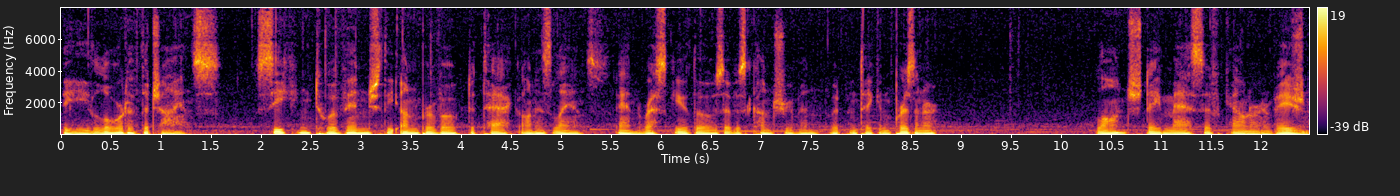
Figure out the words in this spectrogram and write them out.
The Lord of the Giants, seeking to avenge the unprovoked attack on his lands and rescue those of his countrymen who had been taken prisoner, launched a massive counter-invasion.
